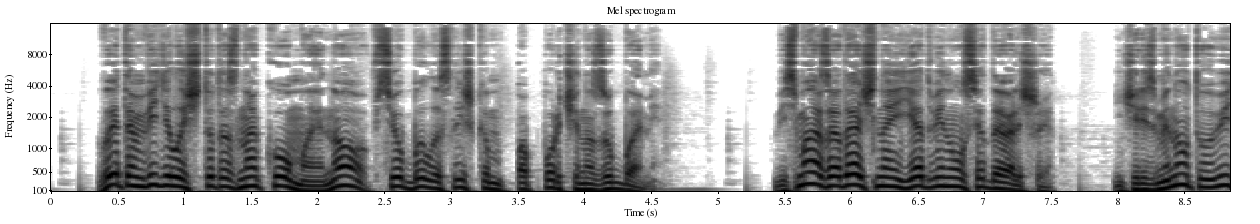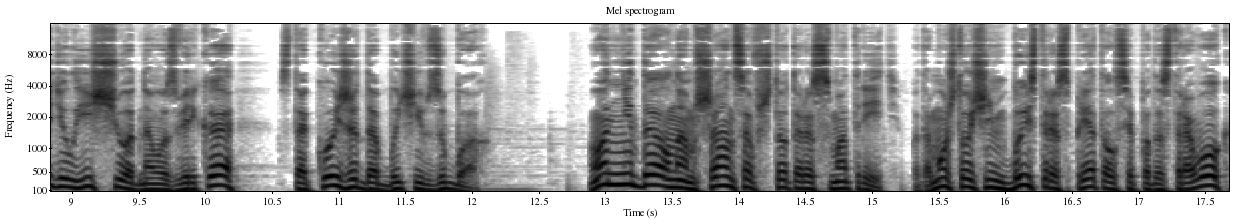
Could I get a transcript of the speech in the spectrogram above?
— в этом виделось что-то знакомое, но все было слишком попорчено зубами. Весьма озадаченный я двинулся дальше и через минуту увидел еще одного зверька с такой же добычей в зубах. Он не дал нам шансов что-то рассмотреть, потому что очень быстро спрятался под островок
